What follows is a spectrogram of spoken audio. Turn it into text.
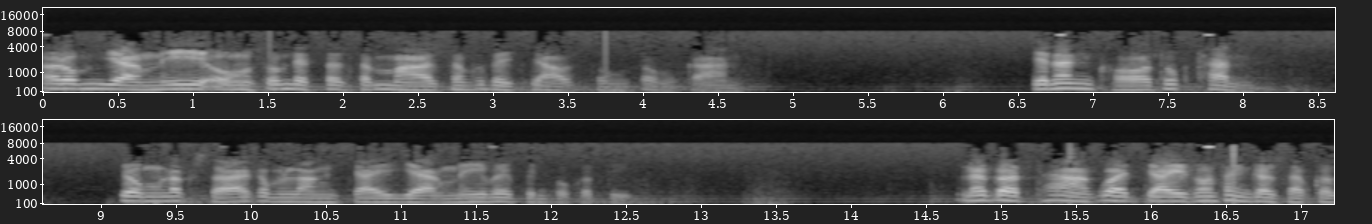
อารมณ์อย่างนี้องค์สมเด็จพระสัมมาสัมพุทธเจ้าทรงต้องการฉะนั้นขอทุกท่าน จงรักษากำลังใจอย่างนี้ไว้เป็นปกติ แล้วก็ถ้าว่าใจของท่านกระสับกระ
